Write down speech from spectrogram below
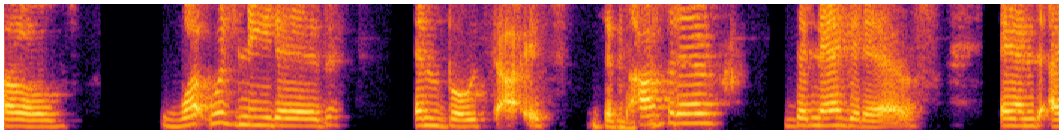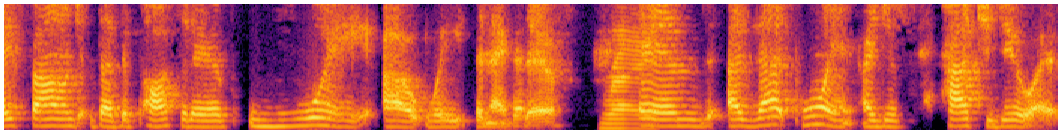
of what was needed in both sides the mm-hmm. positive, the negative, and I found that the positive way outweighed the negative. Right. And at that point, I just had to do it.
